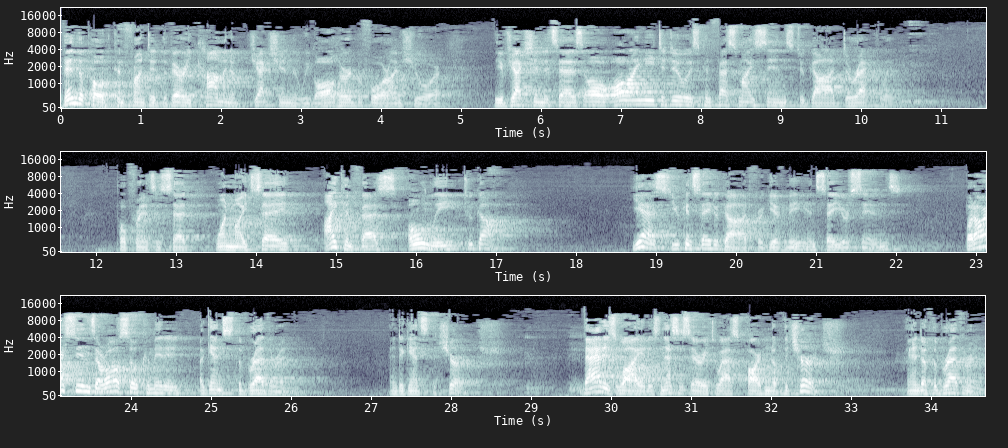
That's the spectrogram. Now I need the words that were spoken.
Then the Pope confronted the very common objection that we've all heard before, I'm sure. The objection that says, oh, all I need to do is confess my sins to God directly. Pope Francis said, one might say, I confess only to God. Yes, you can say to God, Forgive me, and say your sins, but our sins are also committed against the brethren and against the church. That is why it is necessary to ask pardon of the church and of the brethren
